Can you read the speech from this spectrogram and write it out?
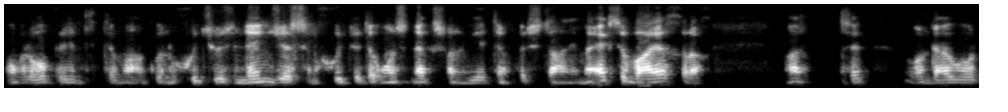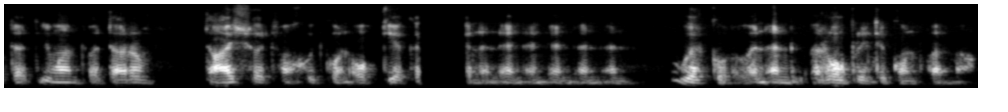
om rolprente te maak en goed soos ninjas en goed wat ons niks van weet en verstaan nie. Maar ek sou baie graag as ek onthou word dat iemand wat daarom daai soort van goed kon opteken en en en en en en oor in in rolprente kon van maak.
